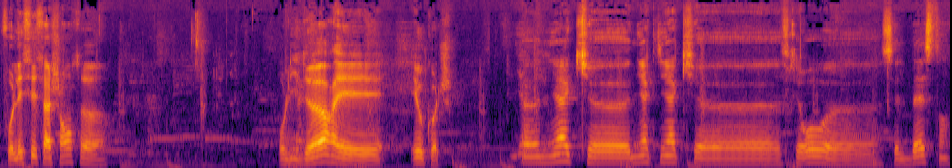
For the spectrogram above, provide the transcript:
faut laisser sa chance euh, au leader et, et au coach. Euh, Niak, euh, Niak, Niak, euh, frérot, euh, c'est le best. hein.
